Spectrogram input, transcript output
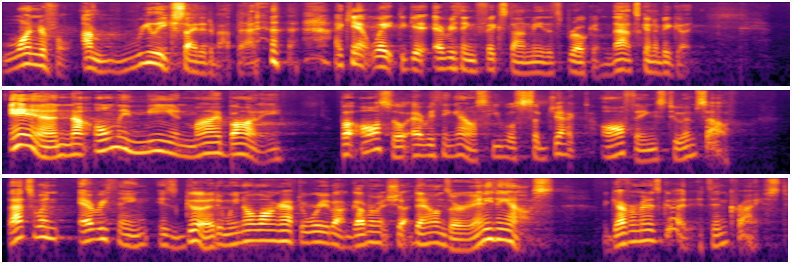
Wonderful. I'm really excited about that. I can't wait to get everything fixed on me that's broken. That's going to be good. And not only me and my body, but also everything else. He will subject all things to himself. That's when everything is good and we no longer have to worry about government shutdowns or anything else. The government is good, it's in Christ.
